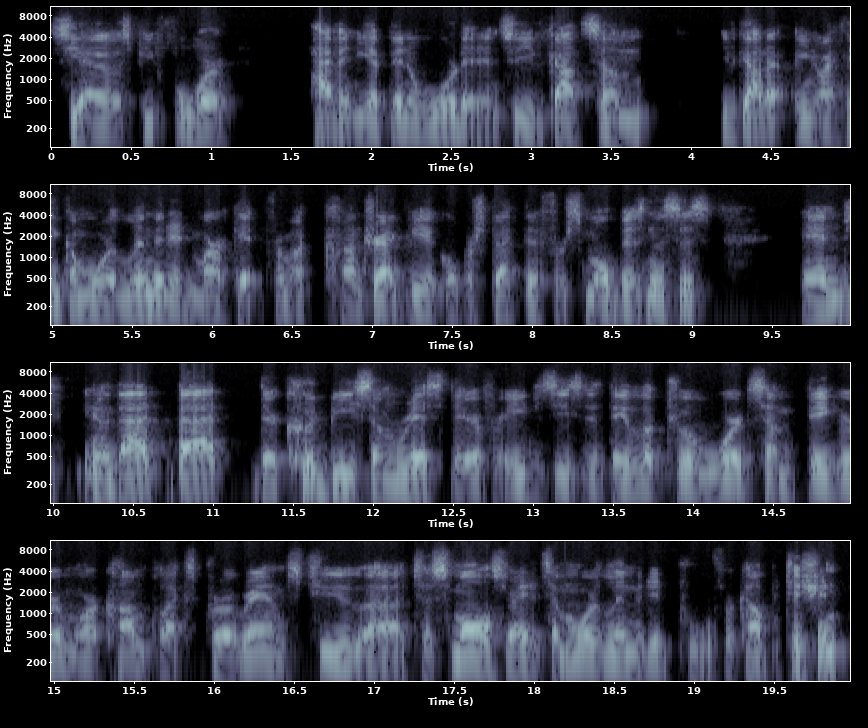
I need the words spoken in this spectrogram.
CIOSP 4 haven't yet been awarded. And so you've got some, you've got a, you know, I think a more limited market from a contract vehicle perspective for small businesses and you know that that there could be some risk there for agencies as they look to award some bigger more complex programs to uh, to smalls right it's a more limited pool for competition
